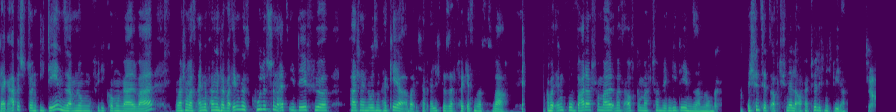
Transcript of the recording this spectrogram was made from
da gab es schon Ideensammlungen für die Kommunalwahl. Da war schon was angefangen und da war irgendwas Cooles schon als Idee für fahrscheinlosen Verkehr, aber ich habe ehrlich gesagt vergessen, was es war. Aber irgendwo war da schon mal was aufgemacht, schon wegen Ideensammlung. Ich finde es jetzt auf die Schnelle auch natürlich nicht wieder. Tja,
